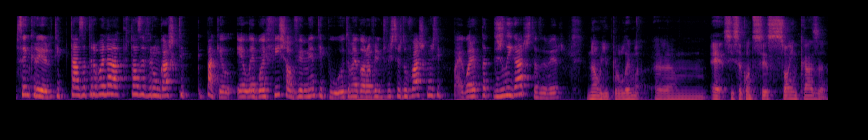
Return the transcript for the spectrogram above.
sem querer, tipo, estás a trabalhar, porque estás a ver um gajo que, tipo, pá, que ele, ele é bué fixe, obviamente, tipo, eu também adoro ouvir entrevistas do Vasco, mas, tipo, pá, agora é para te desligar, estás a ver? Não, e o problema hum, é, se isso acontecesse só em casa,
